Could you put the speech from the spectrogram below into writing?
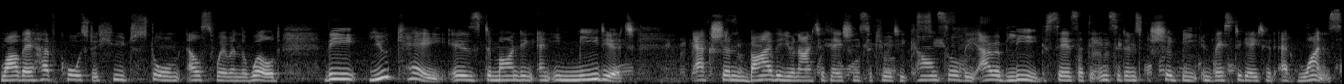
while they have caused a huge storm elsewhere in the world. The UK is demanding an immediate action by the United Nations Security Council. The Arab League says that the incident should be investigated at once.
